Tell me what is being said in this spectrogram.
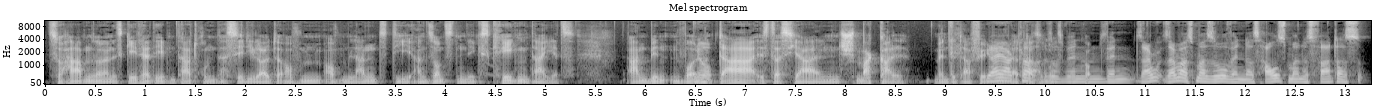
zu haben, sondern es geht halt eben darum, dass sie die Leute auf dem, auf dem Land, die ansonsten nichts kriegen, da jetzt anbinden wollen. Ja. Und da ist das ja ein Schmackerl, wenn du dafür Ja, ja, klar. Also wenn, wenn, sagen, sagen wir es mal so, wenn das Haus meines Vaters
